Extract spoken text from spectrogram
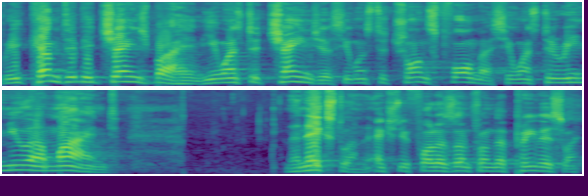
We come to be changed by Him. He wants to change us. He wants to transform us. He wants to renew our mind. The next one actually follows on from the previous one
